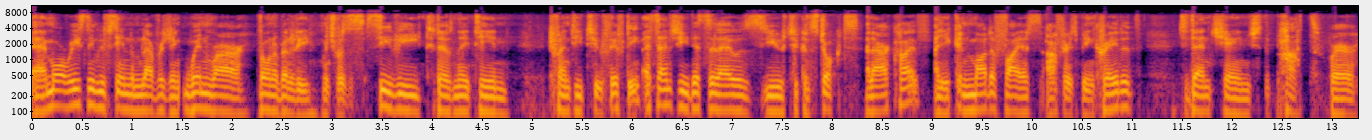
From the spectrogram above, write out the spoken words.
uh, more recently, we've seen them leveraging WinRAR vulnerability, which was CV 2018 2250. Essentially, this allows you to construct an archive and you can modify it after it's been created to then change the path where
